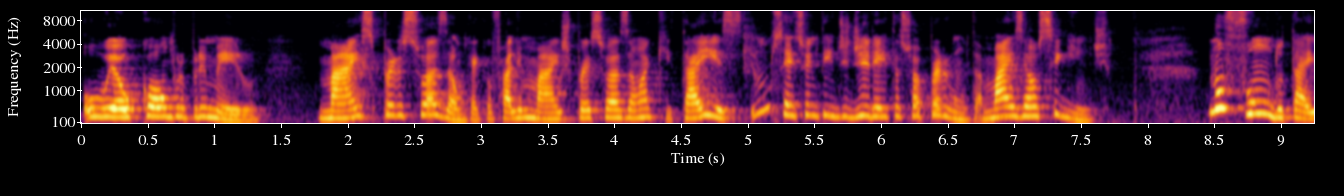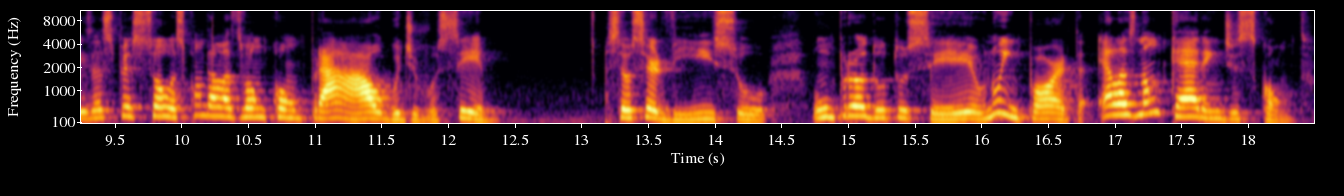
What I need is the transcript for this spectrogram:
O eu compro primeiro. Mais persuasão. Quer que eu fale mais persuasão aqui? Thaís, eu não sei se eu entendi direito a sua pergunta, mas é o seguinte. No fundo, Thaís, as pessoas, quando elas vão comprar algo de você, seu serviço, um produto seu, não importa, elas não querem desconto.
